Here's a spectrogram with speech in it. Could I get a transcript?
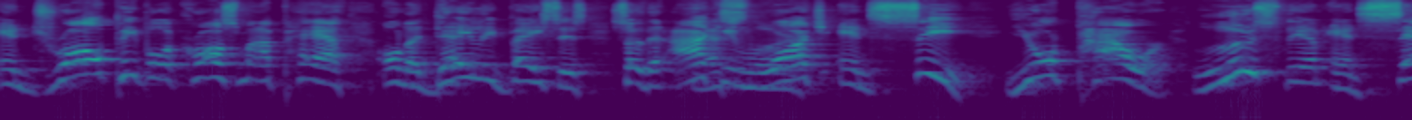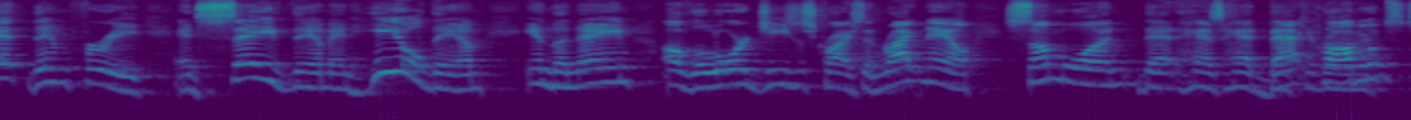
and draw people across my path on a daily basis so that I Yes, can Lord. watch and see your power. Loose them and set them free and save them and heal them in the name of the Lord Jesus Christ. And right now, someone that has had back problems,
